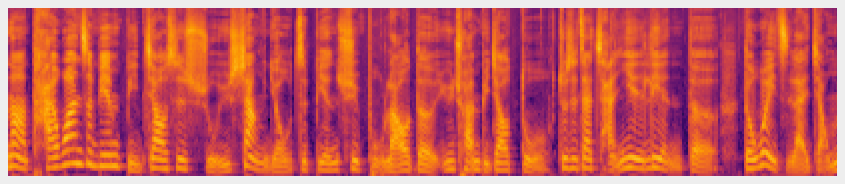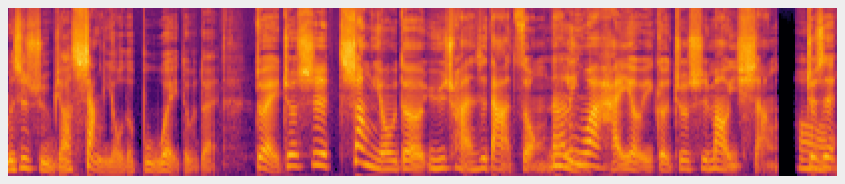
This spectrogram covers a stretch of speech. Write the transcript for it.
那台湾这边比较是属于上游这边去捕捞的渔船比较多，就是在产业链的的位置来讲，我们是属于比较上游的部位，对不对？对，就是上游的渔船是大宗，那另外还有一个就是贸易商。就是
